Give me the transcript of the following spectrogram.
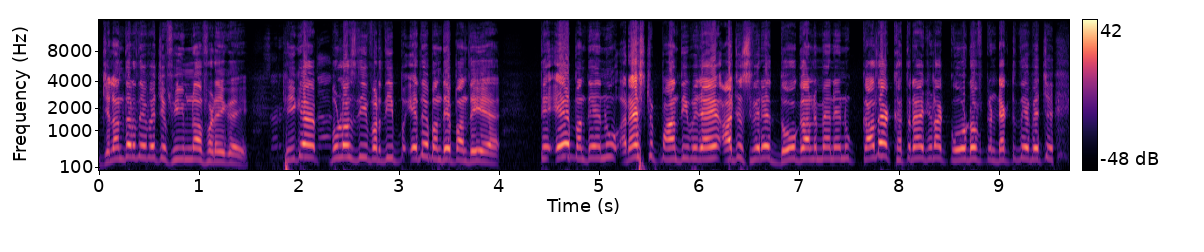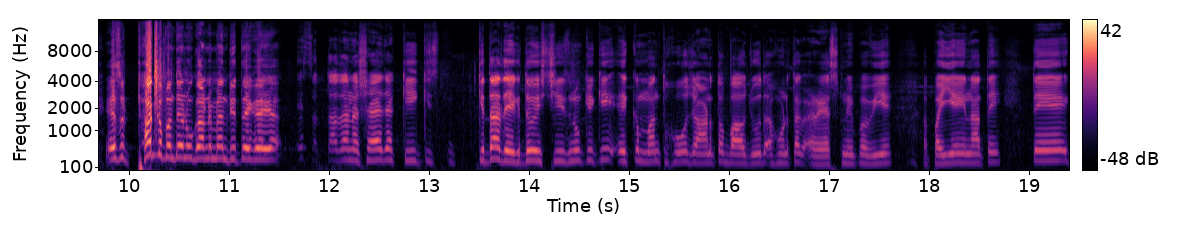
ਜਲੰਧਰ ਦੇ ਵਿੱਚ ਫੀਮ ਨਾਲ ਫੜੇ ਗਏ। ਠੀਕ ਹੈ, ਪੁਲਿਸ ਦੀ ਵਰਦੀ ਇਹਦੇ ਬੰਦੇ ਪਾਉਂਦੇ ਆ। ਤੇ ਇਹ ਬੰਦੇ ਨੂੰ ਅਰੈਸਟ ਪਾਉਣ ਦੀ ਬਜਾਏ ਅੱਜ ਸਵੇਰੇ ਦੋ ਗਨਮੈਨ ਇਹਨੂੰ ਕਾਹਦਾ ਖਤਰਾ ਹੈ ਜਿਹੜਾ ਕੋਡ ਆਫ ਕੰਡਕਟ ਦੇ ਵਿੱਚ ਇਸ ਠੱਗ ਬੰਦੇ ਨੂੰ ਗਨਮੈਨ ਦਿੱਤੇ ਗਏ ਆ? ਇਹ ਸੱਤਾ ਦਾ ਨਸ਼ਾ ਹੈ ਜਾਂ ਕੀ, ਕਿਸ- ਕਿੱਦਾਂ ਦੇਖਦੇ ਹੋ ਇਸ ਚੀਜ਼ ਨੂੰ? ਕਿਉਂਕਿ ਇੱਕ ਮੰਥ ਹੋ ਜਾਣ ਤੋਂ ਬਾਵਜੂਦ ਹੁਣ ਤੱਕ ਅਰੈਸਟ ਨਹੀਂ ਪਈ ਹੈ ਪਈ ਹੈ ਇਹਨਾਂ ਤੇ। ਤੇ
